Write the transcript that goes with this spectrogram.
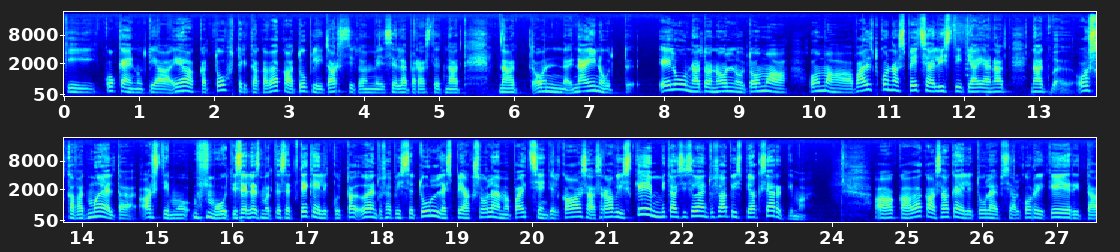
küllaltki kogenud ja eakad tohtrid, aga väga tublid arstid on meil sellepärast, et nad, nad on näinud elu, nad on olnud oma, oma valdkonna spetsialistid ja, ja nad, nad oskavad mõelda arsti moodi selles mõttes, et tegelikult õendusabisse tulles peaks olema patsiendil kaasas raviskeem, mida siis õendusabis peaks järgima. Aga väga sageli tuleb seal korrigeerida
